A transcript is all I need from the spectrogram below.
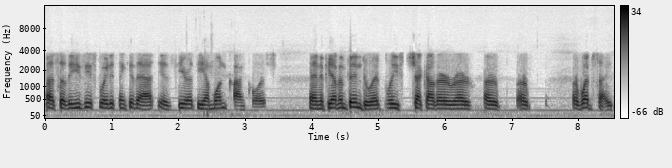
Uh, so the easiest way to think of that is here at the M1 Concourse. And if you haven't been to it, please check out our our our, our, our website,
